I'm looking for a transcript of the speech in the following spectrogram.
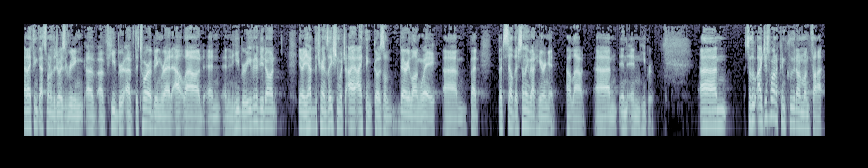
and I think that's one of the joys of reading of, of Hebrew of the Torah being read out loud and, and in Hebrew, even if you don't, you know, you have the translation, which I, I think goes a very long way. Um, but but still, there's something about hearing it out loud um, in in Hebrew. Um, so I just want to conclude on one thought,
